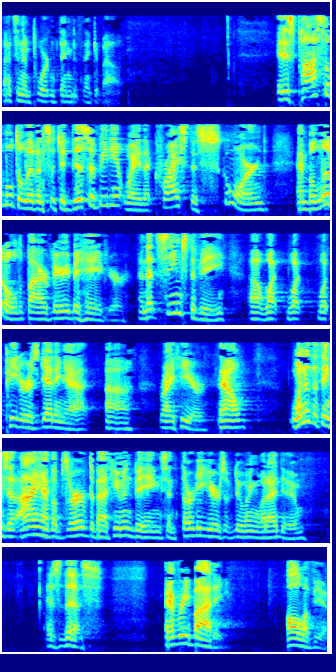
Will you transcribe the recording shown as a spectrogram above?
That's an important thing to think about. It is possible to live in such a disobedient way that Christ is scorned and belittled by our very behavior. And that seems to be uh, what, what, what Peter is getting at uh, right here. Now, one of the things that I have observed about human beings in 30 years of doing what I do is this everybody, all of you,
